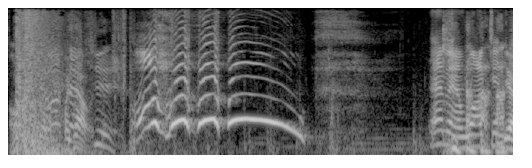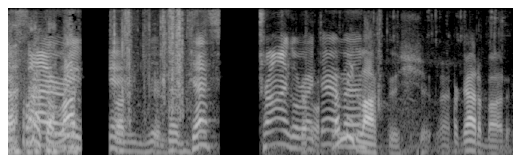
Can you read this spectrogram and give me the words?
Oh, fuck Watch that out. shit. Oh, That man walked into Yeah, the forgot to fire lock and the, the death triangle right there, Let man. me lock this shit, man. I forgot about it.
